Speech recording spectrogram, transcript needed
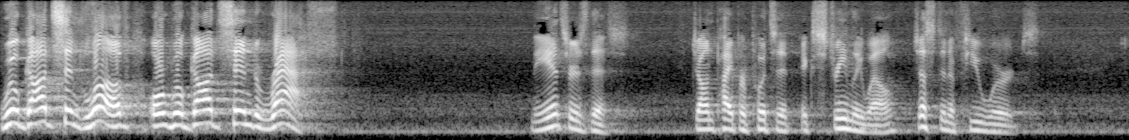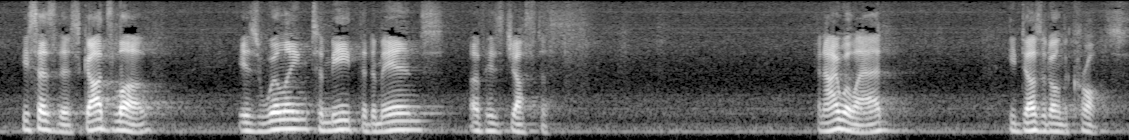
Will God send love or will God send wrath? The answer is this. John Piper puts it extremely well, just in a few words. He says this God's love is willing to meet the demands of his justice. And I will add, he does it on the cross.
